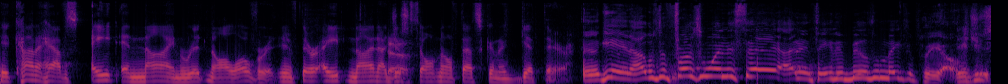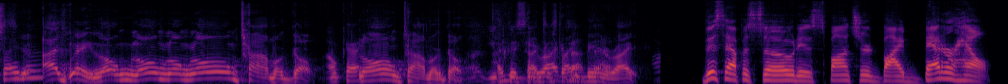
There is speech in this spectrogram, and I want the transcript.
it kind of has eight and nine written all over it. And if they're eight and nine, I just don't know if that's going to get there. And again, I was the first one to say I didn't think the Bills would make the playoffs. Did you say that? I hey, long, long, long, long time ago. Okay. Long time ago. Well, you I could just, be I right just like about being that. right. This episode is sponsored by BetterHelp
